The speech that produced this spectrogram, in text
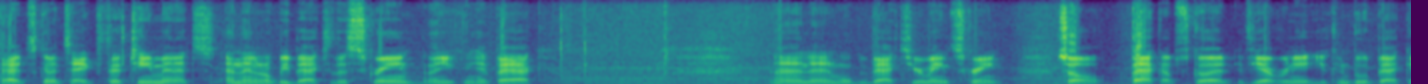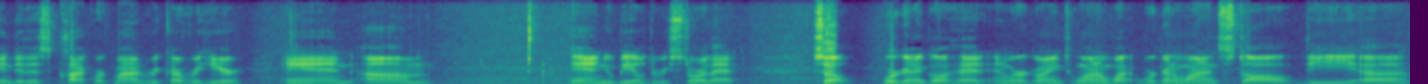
that's going to take 15 minutes and then it'll be back to this screen and then you can hit back and then we'll be back to your main screen. So backup's good. If you ever need, it, you can boot back into this Clockwork Mod recovery here, and um, and you'll be able to restore that. So we're going to go ahead and we're going to want to we're going to want to install the uh,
